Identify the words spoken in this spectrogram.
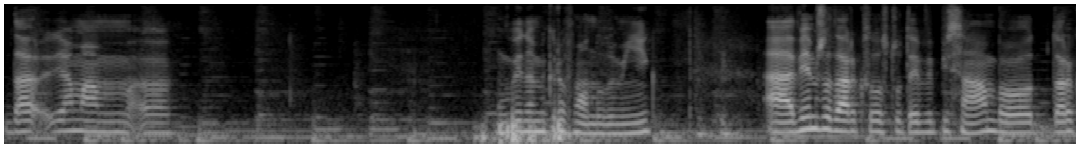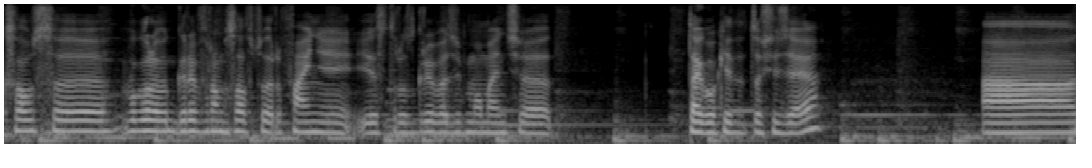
Da, ja mam. E... Mówię do mikrofonu, Dominik. E, wiem, że Dark Souls tutaj wypisałam, bo Dark Souls, e, w ogóle gry From Software fajnie jest rozgrywać w momencie tego, kiedy to się dzieje. A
